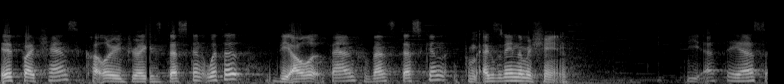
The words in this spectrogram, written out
If by chance cutlery drags desiccant with it, the outlet fan prevents desiccant from exiting the machine. The SAS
